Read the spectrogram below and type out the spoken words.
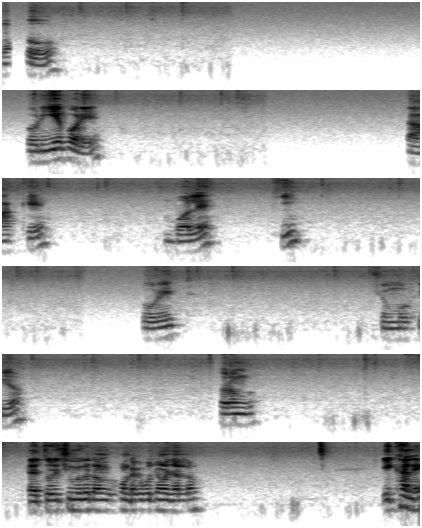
মতো ছড়িয়ে পড়ে, তাকে বলে কি? তড়িৎ চুম্বকীয় তরঙ্গ। তাই তড়িৎ চুম্বকীয় তরঙ্গ কোনটাকে বলছে আমরা জানলাম? এখানে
